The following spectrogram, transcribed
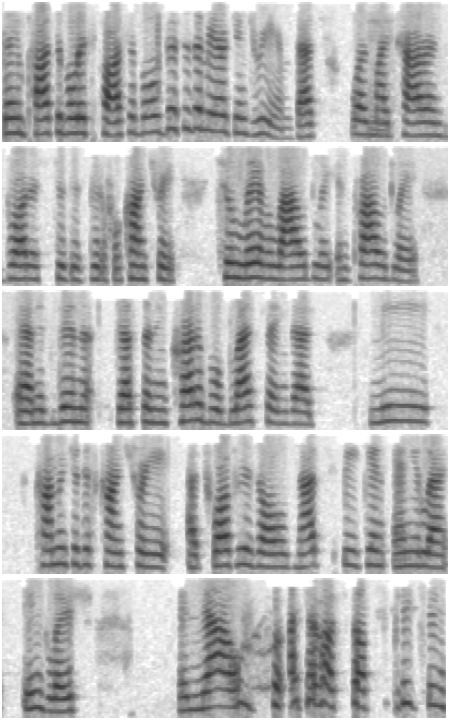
the impossible is possible. This is American dream. That's what my parents brought us to this beautiful country to live loudly and proudly. And it's been just an incredible blessing that me coming to this country at 12 years old, not speaking any English, and now I cannot stop speaking,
